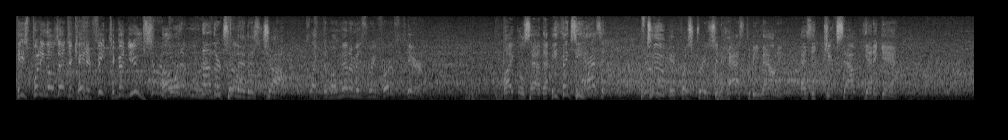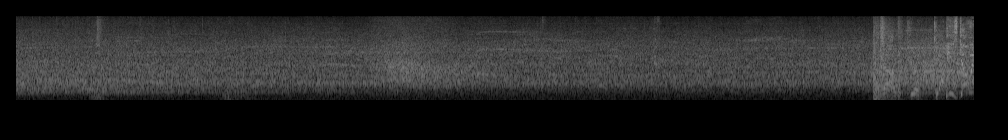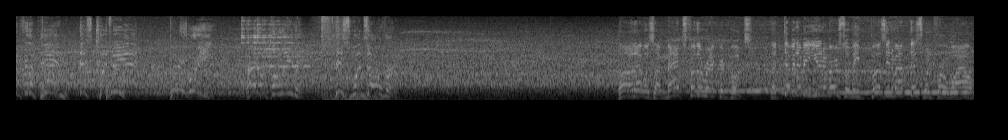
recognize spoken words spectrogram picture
He's putting those educated feet to good use. Oh, and another tremendous chop. It's like the momentum is reversed here. Michaels had that. He thinks he has it. Two. And frustration has to be mounting as he kicks out yet again. Oh, good God. He's going for the pin. This could Two. be it. Three. I don't believe it. This one's over. Oh, that was a match for the record books. The WWE Universe will be buzzing about this one for a while.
